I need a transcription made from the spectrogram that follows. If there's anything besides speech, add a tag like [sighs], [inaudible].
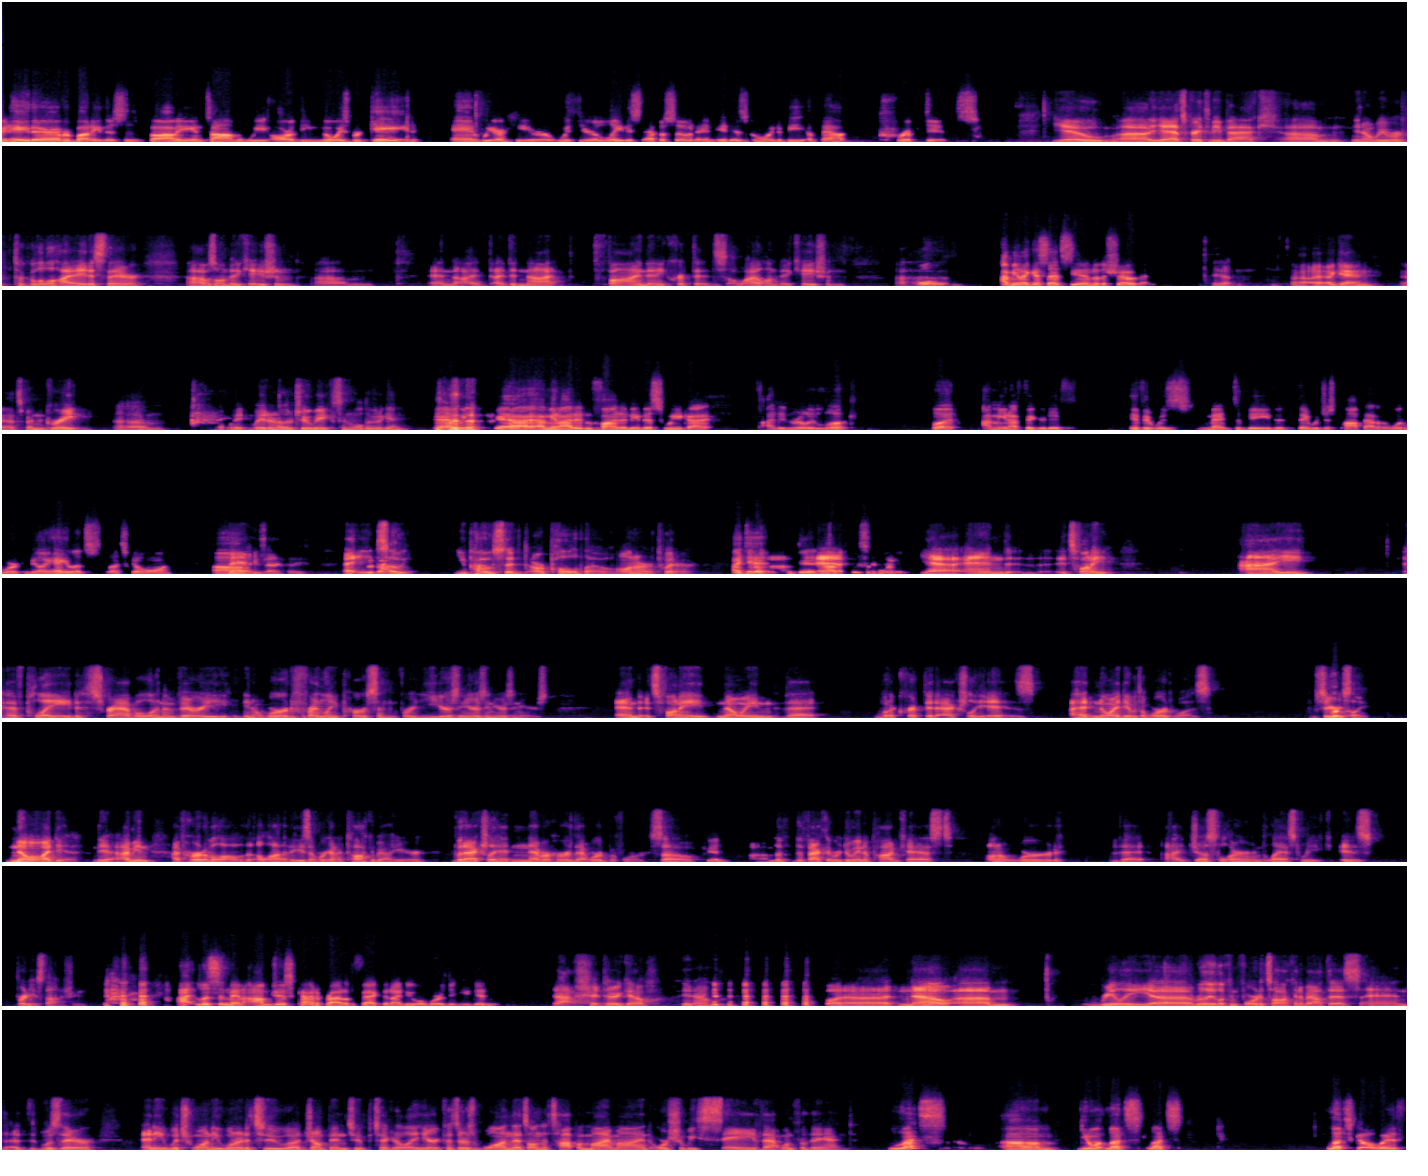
right. Hey there, everybody. This is Bobby and Tom. We are the Noise Brigade, and we are here with your latest episode, and it is going to be about cryptids. Yo, uh, yeah, it's great to be back. Um, you know, we were took a little hiatus there. I was on vacation, um, and I I did not find any cryptids while on vacation. Uh, Well, I mean, I guess that's the end of the show then. Yep. Uh, again, uh, it's been great. Um, wait, wait another two weeks, and we'll do it again. [laughs] Yeah, we, yeah. I, I mean, I didn't find any this week. I I didn't really look, but I mean, I figured if if it was meant to be that they would just pop out of the woodwork and be like, "Hey, let's let's go on." Um, yeah, exactly. Hey, so you posted our poll though on our Twitter. I did. I did. and I was disappointed. Yeah, and it's funny. I have played Scrabble and a very, you know, word-friendly person for years and years and years and years. And it's funny knowing that what a cryptid actually is. I had no idea what the word was. Seriously. No idea. Yeah, I mean, I've heard of a lot of, a lot of these that we're going to talk about here, but actually had never heard that word before. So, um, the the fact that we're doing a podcast on a word that I just learned last week is pretty astonishing. [laughs] I listen, man. I'm just kind of proud of the fact that I knew a word that you didn't. Ah, there you go. You know, [laughs] but uh, no, um, really, uh, really looking forward to talking about this. And uh, was there any which one you wanted to uh, jump into particularly here? Because there's one that's on the top of my mind, or should we save that one for the end? Let's, um, you know what? Let's let's let's go with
